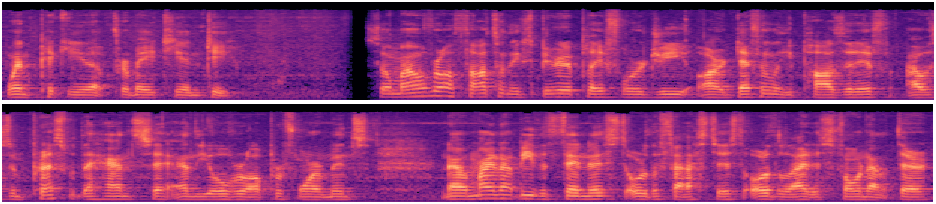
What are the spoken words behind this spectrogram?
when picking it up from AT&T. So my overall thoughts on the Xperia Play 4G are definitely positive. I was impressed with the handset and the overall performance. Now it might not be the thinnest or the fastest or the lightest phone out there,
